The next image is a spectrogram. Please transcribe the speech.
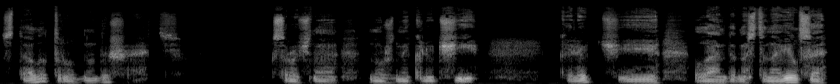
Стало трудно дышать. Срочно нужны ключи. Ключи. Ландон остановился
